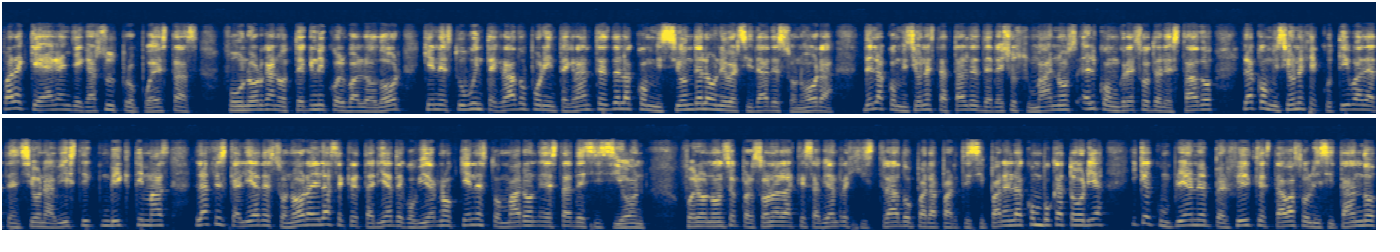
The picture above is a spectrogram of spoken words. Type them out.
para que hagan llegar sus propuestas. Fue un órgano técnico evaluador quien estuvo integrado por integrantes de la Comisión de la Universidad de Sonora, de la Comisión Estatal de Derechos Humanos, el Congreso del Estado, la Comisión Ejecutiva de Atención a Víctimas, la Fiscalía de Sonora y la Secretaría de Gobierno quienes tomaron esta decisión. Fueron 11 personas las que se habían registrado para participar en la convocatoria y que cumplían el perfil que estaba solicitando,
